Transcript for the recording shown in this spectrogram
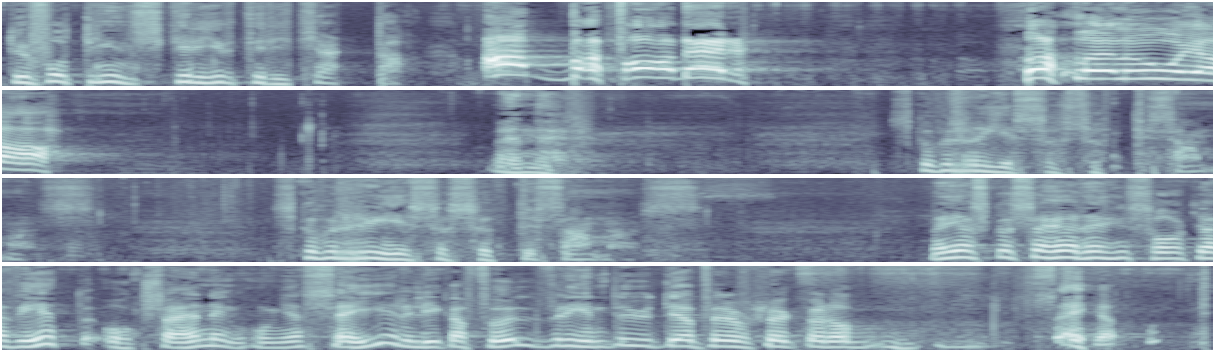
Du har fått inskrivet i ditt hjärta. Abba fader! Halleluja! Vänner, ska vi resa oss upp tillsammans? Ska vi resa oss upp tillsammans? Men jag ska säga dig en sak, jag vet också än en gång, jag säger det lika fullt för inte ute för att försöka säga någonting.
